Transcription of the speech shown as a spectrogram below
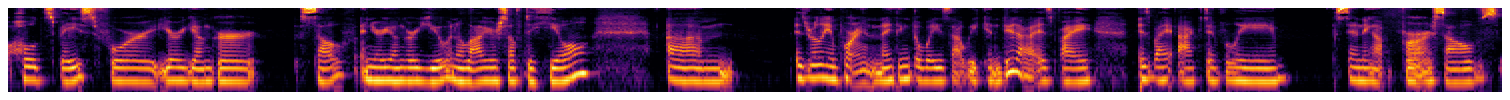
hold space for your younger self and your younger you and allow yourself to heal um, is really important. And I think the ways that we can do that is by, is by actively standing up for ourselves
